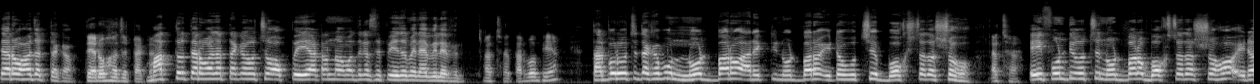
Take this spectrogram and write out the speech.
তেরো হাজার টাকা। তেরো হাজার টাকা। মাত্র তেরো হাজার টাকা হচ্ছে অপো এ আটান্ন আমাদের কাছে পেয়ে যাবেন অ্যাভেলেবেল আচ্ছা তারপর ভাইয়া? তারপর হচ্ছে দেখাবো নোট বারো আর একটি নোট বারো এটা হচ্ছে বক্স চার্জার সহ। আচ্ছা। এই ফোনটি হচ্ছে নোট বারো বক্স চার্জার সহ এটা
